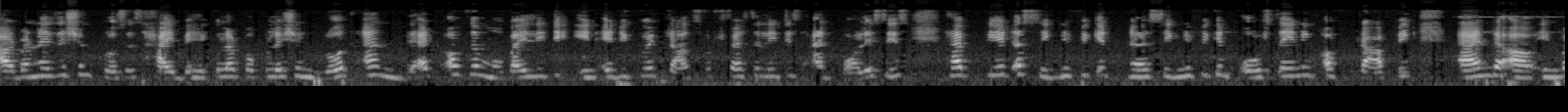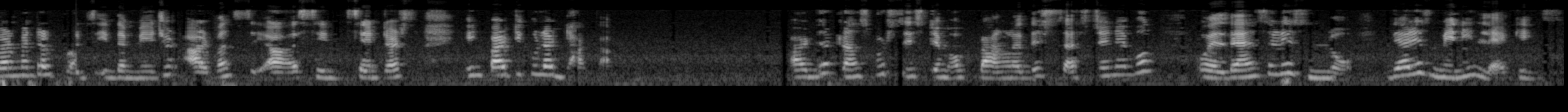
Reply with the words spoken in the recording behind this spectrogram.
urbanization process, high vehicular population growth and that that of the mobility, inadequate transport facilities and policies have created a significant uh, significant worsening of traffic and uh, environmental problems in the major urban uh, centers, in particular Dhaka. Are the transport system of Bangladesh sustainable? Well, the answer is no. There is many lackings.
